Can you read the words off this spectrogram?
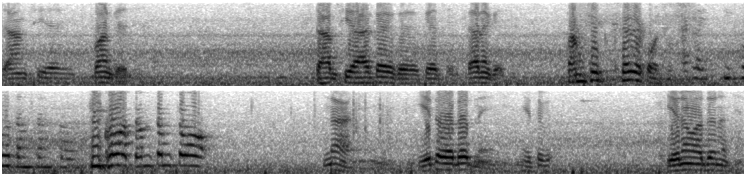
તામસી કોણ કે છે? તામસી આ કયો કયો કે છે? શાને કે છે? તામસિક છે છો? એટલે તીખો તમતમ તો. તીખો તમતમ તો. ના એ તો વાંધો જ નહીં. એ તો એનો વાંધો નથી.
